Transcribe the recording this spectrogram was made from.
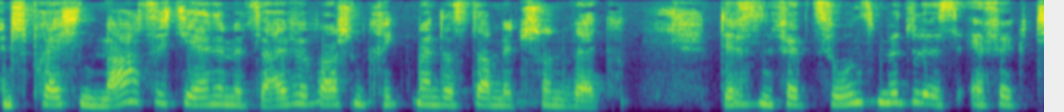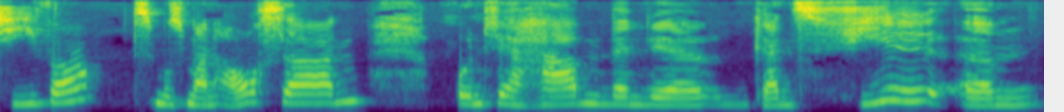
entsprechend macht, sich die Hände mit Seife waschen, kriegt man das damit schon weg. Desinfektionsmittel ist effektiver, das muss man auch sagen. Und wir haben, wenn wir ganz viel ähm,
